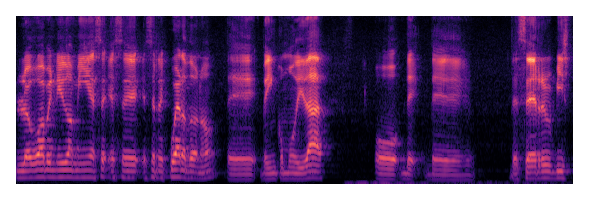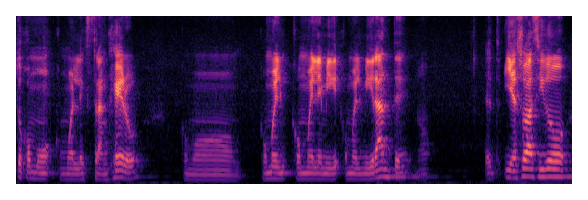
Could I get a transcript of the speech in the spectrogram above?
luego ha venido a mí ese, ese, ese recuerdo, ¿no? De, de incomodidad o de, de, de, ser visto como, como el extranjero, como, como, el, como, el, como el migrante, ¿no? Y eso ha sido,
